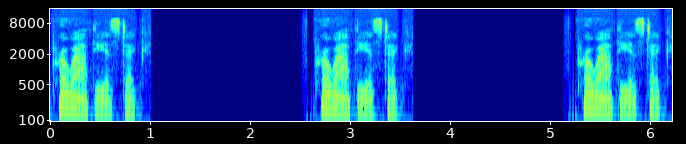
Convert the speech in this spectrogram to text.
Proatheistic. Proatheistic. Proatheistic.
